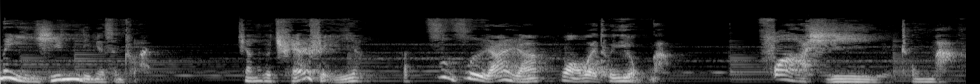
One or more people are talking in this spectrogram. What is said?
内心里面生出来，像那个泉水一样，它自自然然往外头涌啊，法喜充满啊。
